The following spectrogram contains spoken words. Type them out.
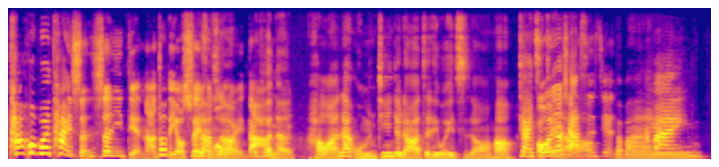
她会不会太神圣一点呢、啊？到底有谁这么伟大？啊啊、不可能。好啊，那我们今天就聊到这里为止哦，哈，下一次见，我们要下次见，拜拜，拜拜。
